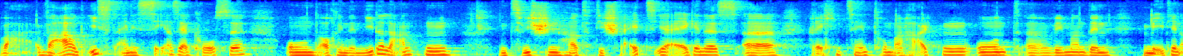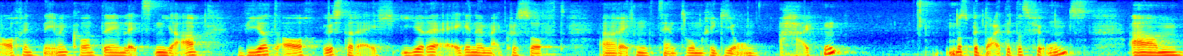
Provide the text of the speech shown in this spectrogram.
war, und ist eine sehr, sehr große und auch in den Niederlanden. Inzwischen hat die Schweiz ihr eigenes äh, Rechenzentrum erhalten und äh, wie man den Medien auch entnehmen konnte im letzten Jahr, wird auch Österreich ihre eigene Microsoft äh, Rechenzentrum Region erhalten. Was bedeutet das für uns? Ähm,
